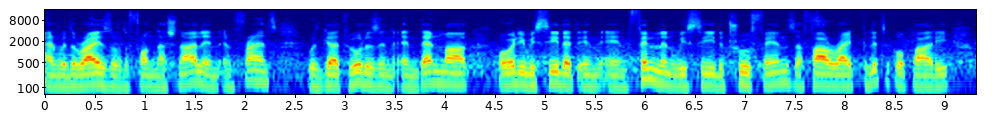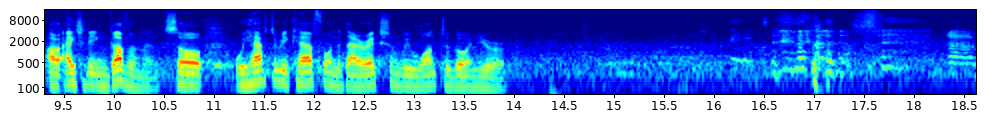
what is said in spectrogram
and with the rise of the Front National in, in France, with Geert Wilders in, in Denmark. Already we see that in, in Finland we see the True Finns, a far-right political party, are actually in government. So we have to be careful in the direction we want to go in Europe. um,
